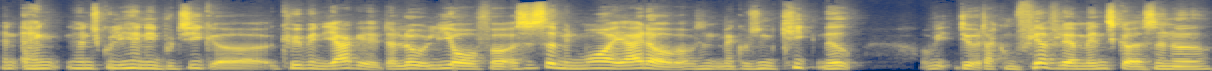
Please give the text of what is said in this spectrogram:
han, han, han skulle lige hen i en butik og købe en jakke, der lå lige overfor, og så sidder min mor og jeg deroppe, og sådan, man kunne sådan kigge ned, og vi, det var, der kom flere og flere mennesker og sådan noget,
